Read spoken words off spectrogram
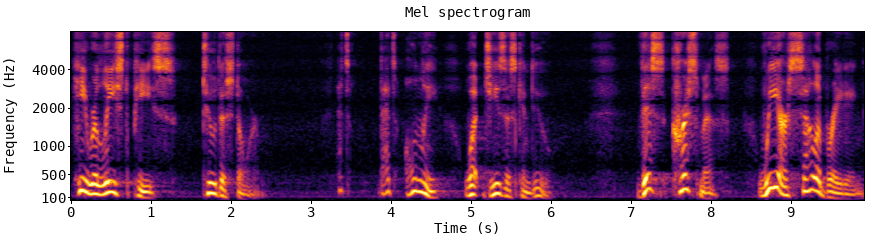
he released peace to the storm. That's, only what Jesus can do. This Christmas, we are celebrating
